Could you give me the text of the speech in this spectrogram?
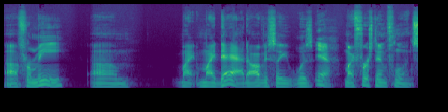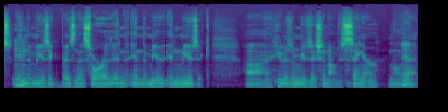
Uh, for me, um, my my dad obviously was Yeah. my first influence in the music business or in in the mu- in music. Uh, he was a musician, obviously singer, and all Yeah.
